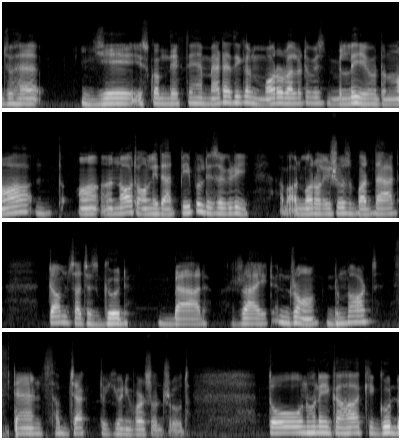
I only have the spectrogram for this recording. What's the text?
जो है, ये इसको हम देखते हैं। Meta ethical moral relative believe not not only that people disagree about moral issues but that terms such as good bad right and wrong do not stand subject to universal truth तो उन्होंने कहा कि गुड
